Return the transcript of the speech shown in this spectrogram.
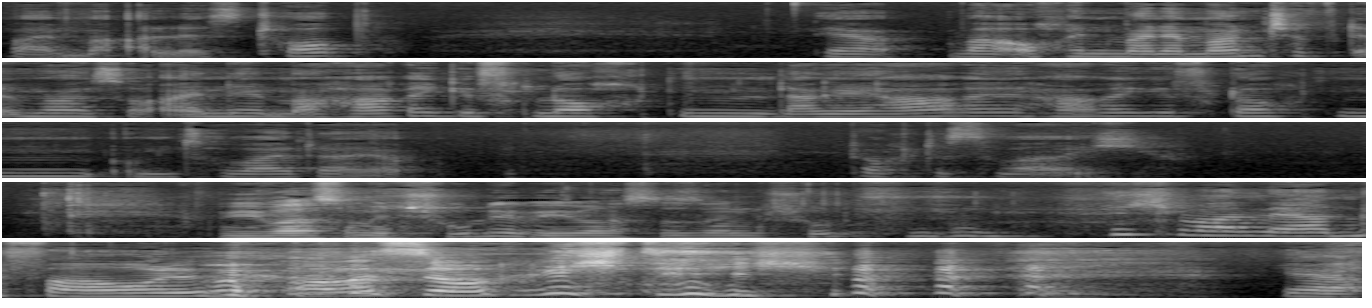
war immer alles top. Ja, war auch in meiner Mannschaft immer so eine, immer Haare geflochten, lange Haare, Haare geflochten und so weiter, ja. Doch, das war ich. Wie warst du mit Schule? Wie warst du so in der Schule? ich war lernfaul, aber so richtig. ja,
